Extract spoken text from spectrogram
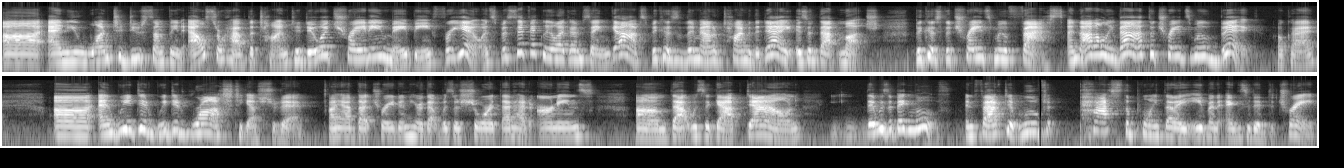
uh, and you want to do something else or have the time to do it, trading may be for you. And specifically, like I'm saying, gaps, because of the amount of time of the day isn't that much because the trades move fast. And not only that, the trades move big, okay? Uh, and we did we did Rost yesterday. I have that trade in here that was a short that had earnings. Um, that was a gap down. It was a big move. In fact, it moved past the point that I even exited the trade.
